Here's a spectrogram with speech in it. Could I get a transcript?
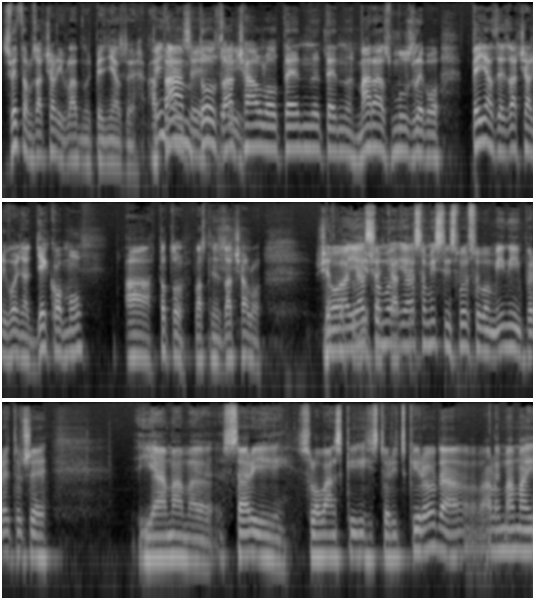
svetom začali vládnuť peniaze. A peniaze, tam to, to začalo, ten, ten marazmus, lebo peniaze začali voňať dekomu a toto vlastne začalo všetko No a ja som, ja som istým spôsobom iný, pretože ja mám e, starý slovanský historický rod, a, ale mám aj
